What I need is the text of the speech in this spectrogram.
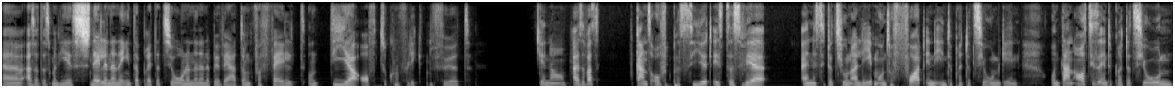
Äh, also dass man hier schnell in eine Interpretation und in eine Bewertung verfällt und die ja oft zu Konflikten führt. Genau. Also was ganz oft passiert, ist, dass wir eine Situation erleben und sofort in die Interpretation gehen und dann aus dieser Interpretation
